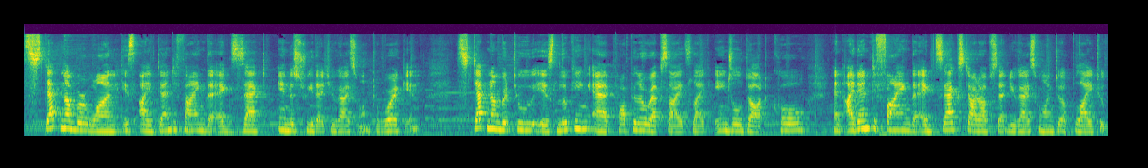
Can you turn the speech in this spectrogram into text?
Step number one is identifying the exact industry that you guys want to work in. Step number two is looking at popular websites like angel.co and identifying the exact startups that you guys want to apply to.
